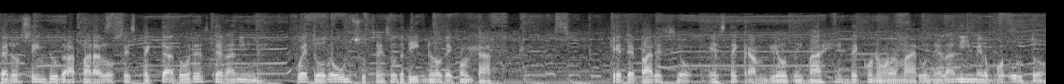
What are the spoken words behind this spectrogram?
pero sin duda para los espectadores del anime, fue todo un suceso digno de contar. ¿Qué te pareció este cambio de imagen de Konohamaru en el anime Boruto?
